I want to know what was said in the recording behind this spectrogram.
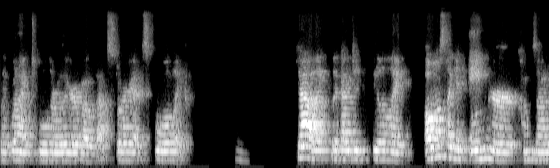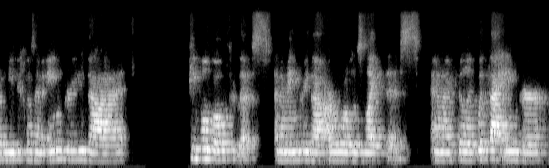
Like when I told earlier about that story at school, like yeah, like like I did feel like almost like an anger comes out of me because I'm angry that people go through this and I'm angry that our world is like this. And I feel like with that anger,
